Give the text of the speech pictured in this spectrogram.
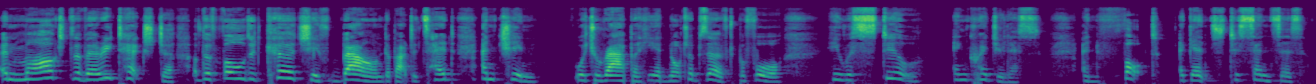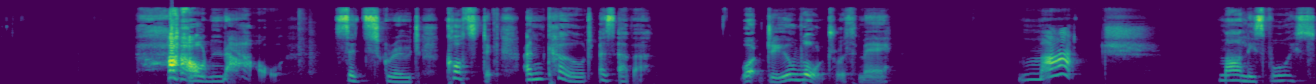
and marked the very texture of the folded kerchief bound about its head and chin, which wrapper he had not observed before, he was still incredulous, and fought against his senses. How now? Said Scrooge, caustic and cold as ever. What do you want with me? Much. Marley's voice.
